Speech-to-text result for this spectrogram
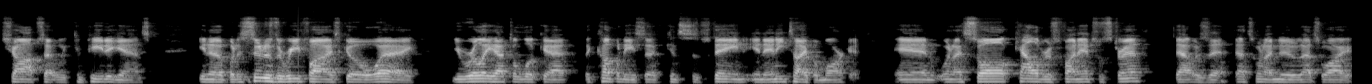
shops that we compete against, you know, but as soon as the refis go away, you really have to look at the companies that can sustain in any type of market. And when I saw Caliber's financial strength, that was it. That's when I knew that's why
